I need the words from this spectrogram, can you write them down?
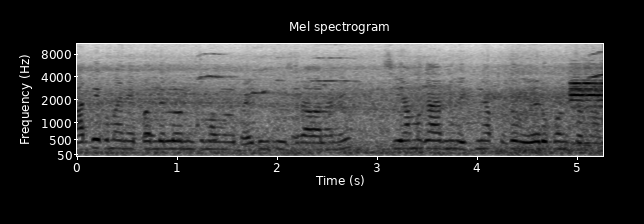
ఆర్థికమైన ఇబ్బందుల్లో నుంచి మమ్మల్ని బయటికి తీసుకురావాలని సీఎం గారిని విజ్ఞప్తితో వేడుకుంటున్నాం.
